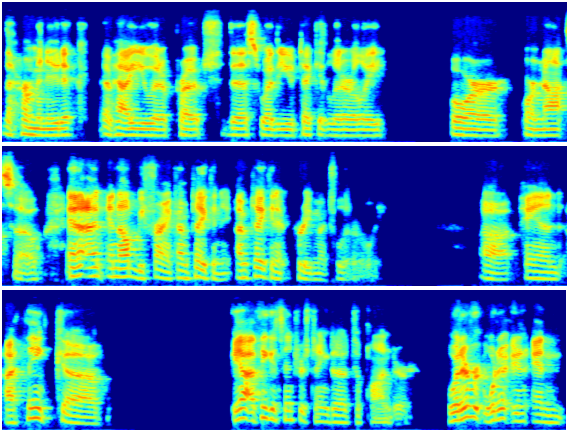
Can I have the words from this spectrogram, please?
the hermeneutic of how you would approach this, whether you take it literally or or not so. And I, and I'll be frank, I'm taking it I'm taking it pretty much literally. Uh, and I think uh, yeah, I think it's interesting to to ponder. Whatever, whatever, and, and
